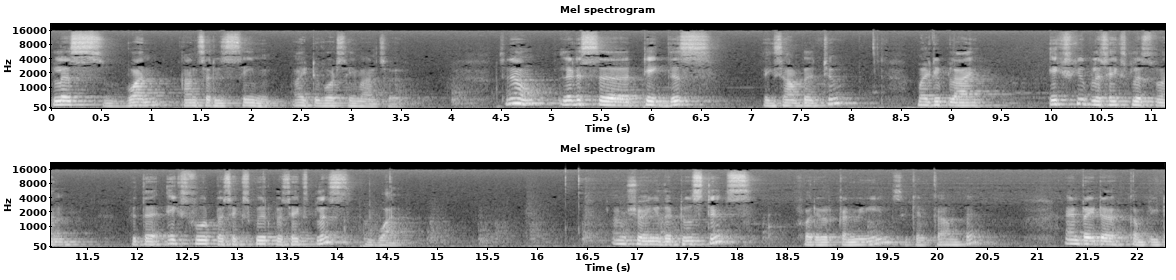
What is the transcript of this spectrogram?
plus 1 answer is same I too got same answer so now let us uh, take this example 2 multiply x cube plus x plus 1 with the x4 plus x square plus x plus 1 I'm showing you the two steps for your convenience you can compare and write a complete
